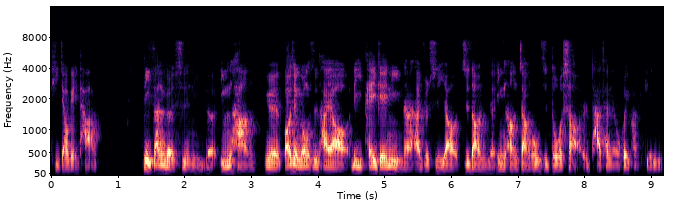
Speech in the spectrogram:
提交给他。第三个是你的银行，因为保险公司它要理赔给你，那它就是要知道你的银行账户是多少，它才能汇款给你。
